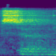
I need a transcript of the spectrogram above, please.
certainly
